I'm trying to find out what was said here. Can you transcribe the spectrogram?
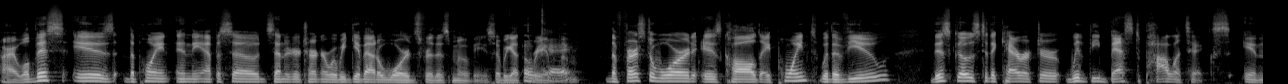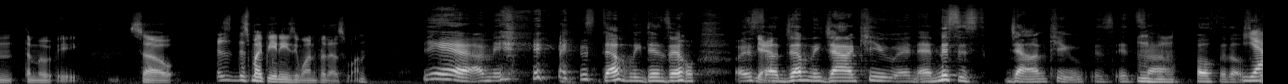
All right. Well, this is the point in the episode, Senator Turner, where we give out awards for this movie. So we got three Okay. of them. The first award is called A Point with a View. This goes to the character with the best politics in the movie. So this, this might be an easy one for this one. Yeah, I mean, it's definitely Denzel. It's Yeah. uh, definitely John Q and, and Mrs. John Q. It's, it's uh, both of those yeah,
